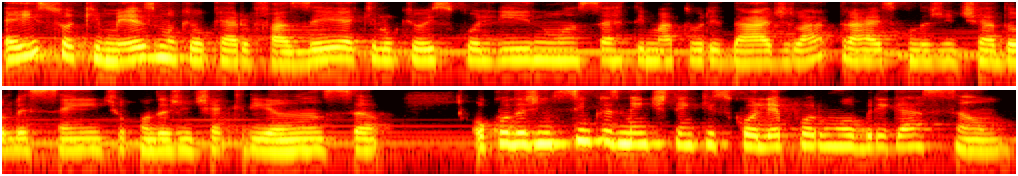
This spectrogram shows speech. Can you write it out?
é isso aqui mesmo que eu quero fazer, aquilo que eu escolhi numa certa imaturidade lá atrás, quando a gente é adolescente ou quando a gente é criança, ou quando a gente simplesmente tem que escolher por uma obrigação,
